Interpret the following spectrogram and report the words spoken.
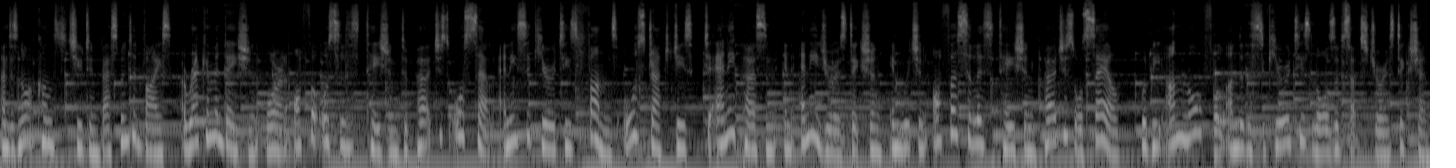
and does not constitute investment advice, a recommendation, or an offer or solicitation to purchase or sell any securities, funds, or strategies to any person in any jurisdiction in which an offer, solicitation, purchase, or sale would be unlawful under the securities laws of such jurisdiction.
